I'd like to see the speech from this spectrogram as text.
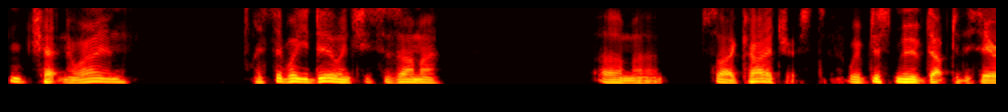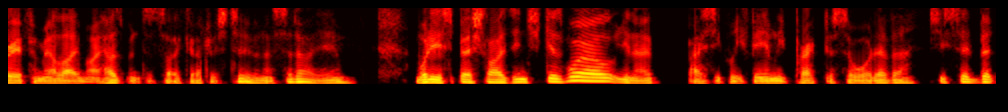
I'm chatting away, and I said, "What do you do?" And she says, "I'm a, I'm a psychiatrist. We've just moved up to this area from LA. My husband's a psychiatrist too." And I said, "Oh yeah, what do you specialize in?" She goes, "Well, you know, basically family practice or whatever." She said, "But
